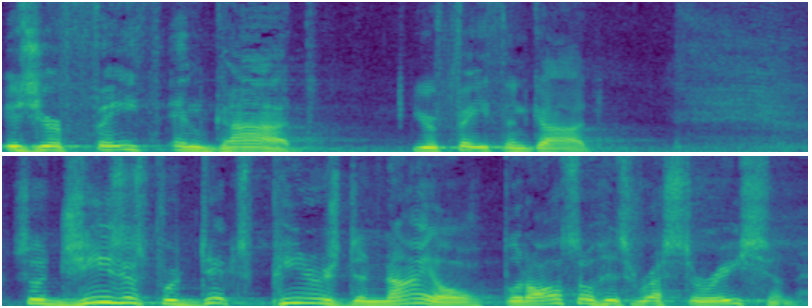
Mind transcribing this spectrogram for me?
is your faith in God. Your faith in God. So Jesus predicts Peter's denial, but also his restoration.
